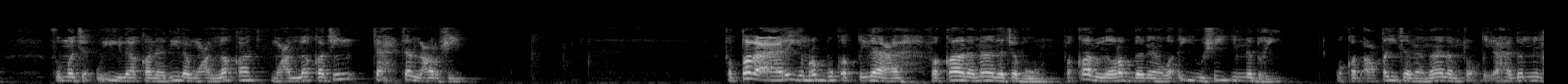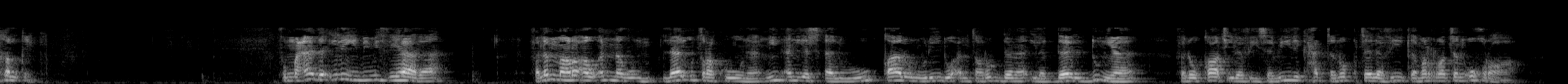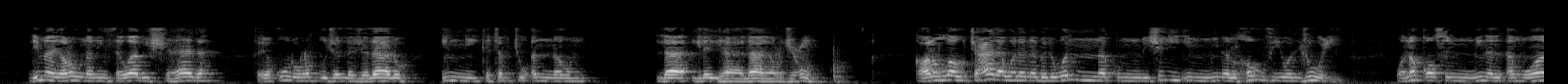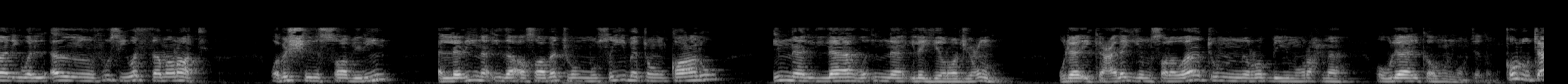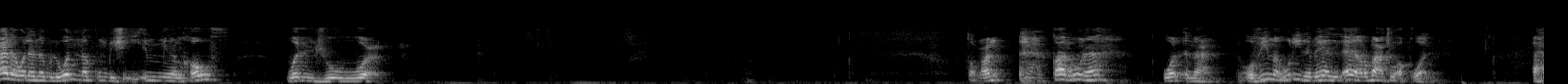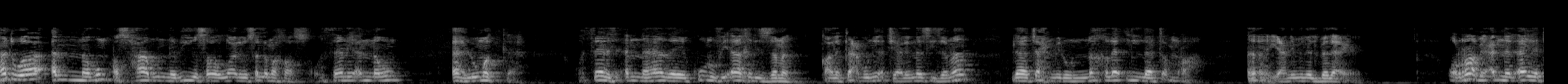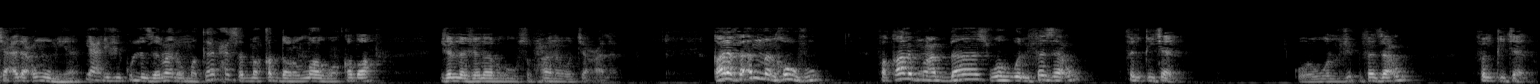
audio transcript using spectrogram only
ثم تأوي إلى قناديل معلقة, معلقة تحت العرش. فاطلع عليهم ربك اطلاعه فقال ماذا تبغون؟ فقالوا يا ربنا وأي شيء نبغي وقد أعطيتنا ما لم تعطي أحدا من خلقك. ثم عاد إليه بمثل هذا فلما رأوا أنهم لا يتركون من أن يسألوا قالوا نريد أن تردنا إلى الدار الدنيا فنقاتل في سبيلك حتى نقتل فيك مرة أخرى. لما يرون من ثواب الشهادة فيقول رب جل جلاله إني كتبت أنهم لا إليها لا يرجعون. قال الله تعالى ولنبلونكم بشيء من الخوف والجوع ونقص من الأموال والأنفس والثمرات. وبشر الصابرين الذين إذا أصابتهم مصيبة قالوا إنا لله وإنا إليه راجعون. أولئك عليهم صلوات من ربهم ورحمة وأولئك هم المهتدون. قوله تعالى ولنبلونكم بشيء من الخوف والجوع. طبعا قال هنا نعم. وفيما أريد بهذه الآية أربعة أقوال. أحدها أنهم أصحاب النبي صلى الله عليه وسلم خاصة والثاني أنهم أهل مكة والثالث أن هذا يكون في آخر الزمان. قال كعب يأتي على الناس زمان لا تحمل النخل إلا تمرة. يعني من البلاء. والرابع أن الآية على عمومها يعني في كل زمان ومكان حسب ما قدر الله وقضى جل جلاله سبحانه وتعالى. قال فأما الخوف فقال ابن عباس وهو الفزع في القتال. وهو الفزع في القتال.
